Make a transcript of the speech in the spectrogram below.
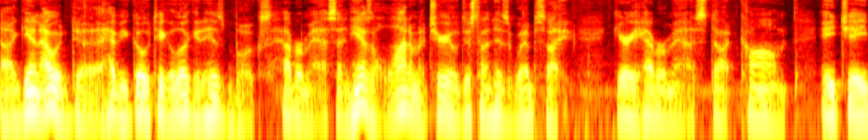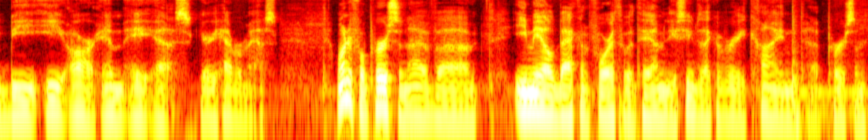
Uh, again, I would uh, have you go take a look at his books, Habermas, and he has a lot of material just on his website, GaryHabermas.com, H A B E R M A S, Gary Habermas. Wonderful person. I've uh, emailed back and forth with him, and he seems like a very kind uh, person.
